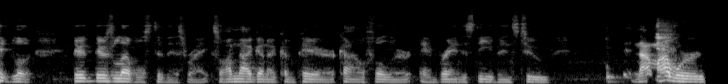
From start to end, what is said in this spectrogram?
look, there, there's levels to this, right? So I'm not going to compare Kyle Fuller and Brandon Stephens to, not my word,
